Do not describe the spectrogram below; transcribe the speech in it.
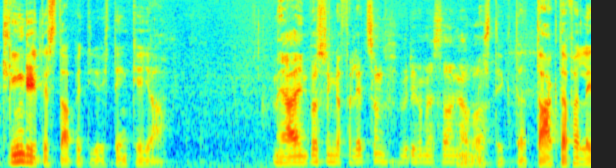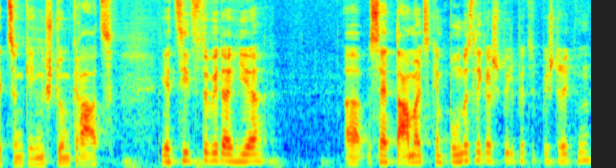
Klingelt es da bei dir? Ich denke ja. Ja, irgendwas wegen der Verletzung, würde ich mal sagen. Ja, aber richtig, der Tag der Verletzung gegen Sturm Graz. Jetzt sitzt du wieder hier, äh, seit damals kein Bundesligaspiel bestritten.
